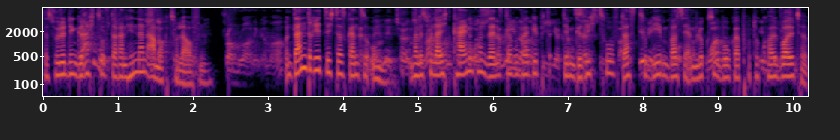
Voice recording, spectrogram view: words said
Das würde den Gerichtshof daran hindern, Amok zu laufen. Und dann dreht sich das Ganze um, weil es vielleicht keinen Konsens darüber gibt, dem Gerichtshof das zu geben, was er im Luxemburger Protokoll wollte.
